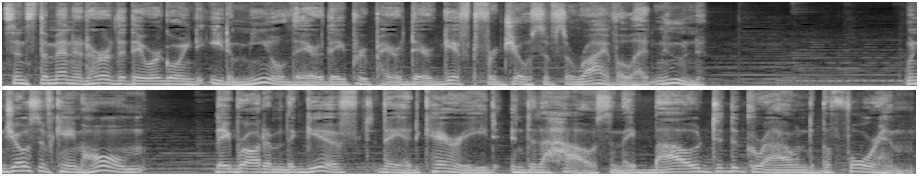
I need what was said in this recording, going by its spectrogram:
Since the men had heard that they were going to eat a meal there, they prepared their gift for Joseph's arrival at noon. When Joseph came home, they brought him the gift they had carried into the house, and they bowed to the ground before him.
